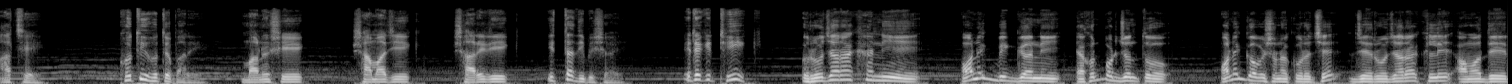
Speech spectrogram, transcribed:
আছে। ক্ষতি হতে পারে মানসিক, সামাজিক, শারীরিক ইত্যাদি বিষয়। এটা কি ঠিক? রোজা রাখা নিয়ে অনেক বিজ্ঞানী এখন পর্যন্ত অনেক গবেষণা করেছে যে রোজা রাখলে আমাদের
